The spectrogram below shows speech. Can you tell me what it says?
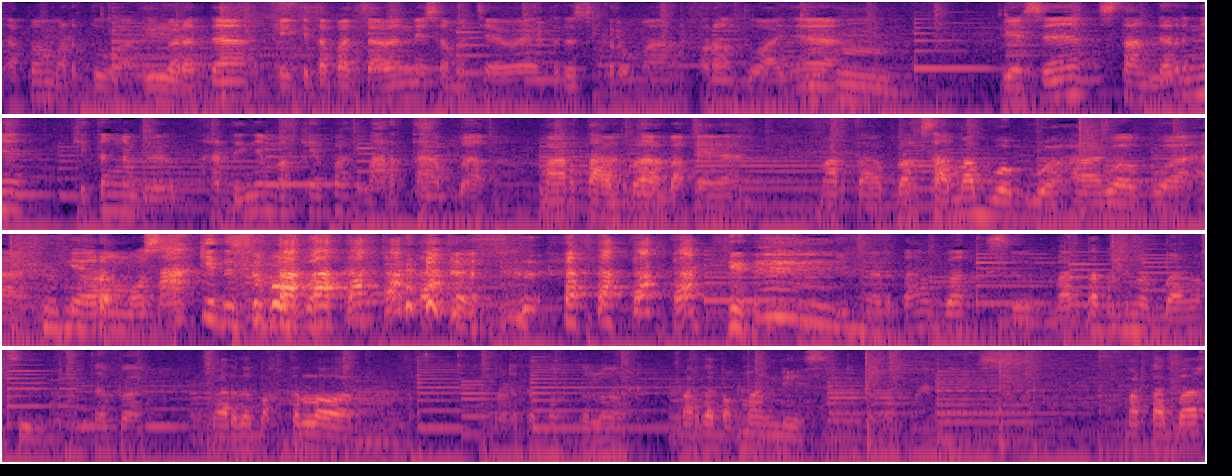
apa mertua Iya. ibaratnya kayak kita pacaran nih sama cewek terus ke rumah orang tuanya. Mm-mm. biasanya standarnya kita ngambil hatinya pakai apa? Martabak. Martabak. Ya. Kan martabak sama buah-buahan. Buah-buahan. Kayak orang mau sakit itu buah martabak su. Martabak bener banget sih. Martabak. Martabak telur martabak telur. Martabak manis. Martabak manis. Martabak.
